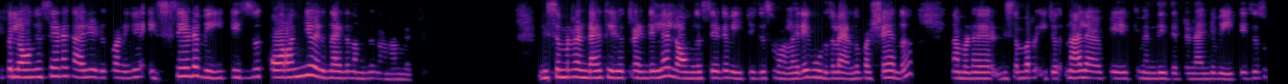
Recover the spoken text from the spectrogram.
ഇപ്പൊ ലോങ് എസ്സേയുടെ കാര്യം എടുക്കുകയാണെങ്കിൽ എസ്സേയുടെ വെയിറ്റേജസ് കുറഞ്ഞു വരുന്നതായിട്ട് നമുക്ക് കാണാൻ പറ്റും. ഡിസംബർ രണ്ടായിരത്തി ഇരുപത്തിരണ്ടിലെ ലോങ് എസ്സേയുടെ വെയിറ്റേജസ് വളരെ കൂടുതലായിരുന്നു. പക്ഷേ അത് നമ്മുടെ ഡിസംബർ ഇരുപത്തിനാലായപ്പോഴേക്കും എന്ത് ചെയ്തിട്ടുണ്ട്? അതിന്റെ വെയിറ്റേജസ്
